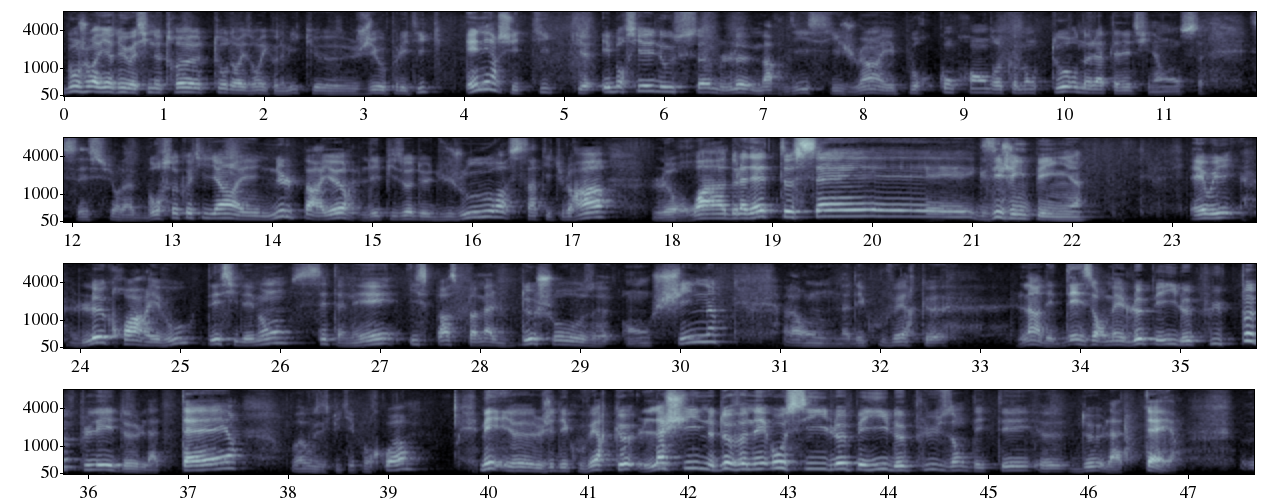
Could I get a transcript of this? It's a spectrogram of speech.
Bonjour et bienvenue, voici notre tour d'horizon économique, euh, géopolitique, énergétique et boursier. Nous sommes le mardi 6 juin et pour comprendre comment tourne la planète finance, c'est sur la bourse au quotidien et nulle part ailleurs. L'épisode du jour s'intitulera Le roi de la dette, c'est Xi Jinping. Eh oui, le croirez-vous, décidément, cette année, il se passe pas mal de choses en Chine. Alors on a découvert que l'un des désormais le pays le plus peuplé de la Terre, on va vous expliquer pourquoi, mais euh, j'ai découvert que la Chine devenait aussi le pays le plus endetté euh, de la Terre. Euh,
